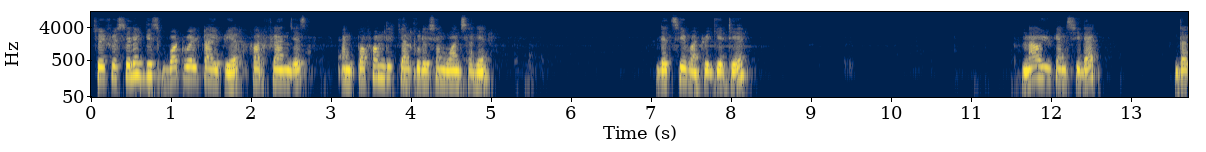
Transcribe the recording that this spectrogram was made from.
so if you select this butt weld type here for flanges and perform the calculation once again let's see what we get here. Now you can see that the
